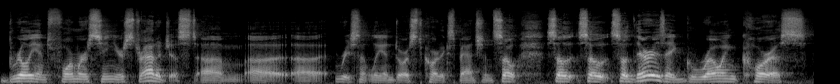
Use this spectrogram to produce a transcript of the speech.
brilliant former senior strategist, um, uh, recently endorsed court expansion. So, so, so, so there is a growing chorus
